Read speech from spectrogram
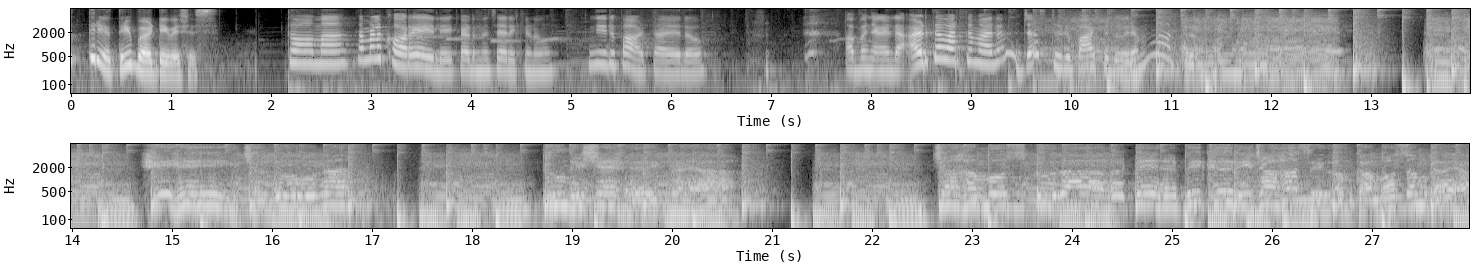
ഒത്തിരി ഒത്തിരി ബർത്ത്ഡേ വിഷസ്. തോമ നമ്മൾ കുറേ ആയില്ലേ കടന്ന് ചരക്കണു ഇനി ഒരു പാട്ടായാലോ അപ്പൊ ഞങ്ങളുടെ അടുത്ത വർത്തമാനം ജസ്റ്റ് ഒരു പാട്ട് ദൂരം മാത്രം हे हे चलो ना ढूंढे शहर एक नया जहाँ मुस्कुराहटे हैं बिखरी जहाँ से गम का मौसम गया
